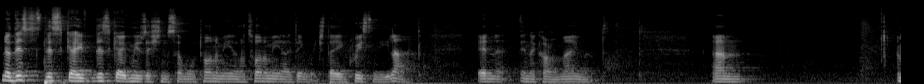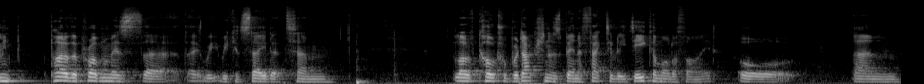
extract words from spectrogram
you know, this this gave this gave musicians some autonomy, and autonomy, I think, which they increasingly lack in in the current moment. Um, I mean, part of the problem is uh, we, we could say that um, a lot of cultural production has been effectively decommodified or um,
